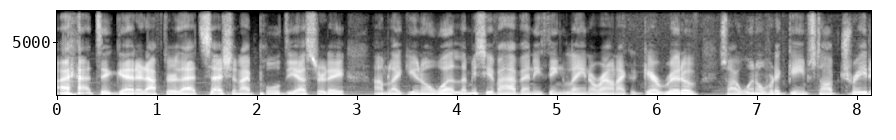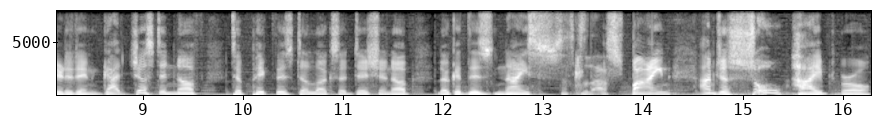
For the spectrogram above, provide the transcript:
I had to get it. After that session I pulled yesterday, I'm like, you know what? Let me see if I have anything laying around I could get rid of. So I went over to GameStop, traded it in, got just enough to pick this deluxe edition up. Look at this nice spine. I'm just so hyped, bro.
